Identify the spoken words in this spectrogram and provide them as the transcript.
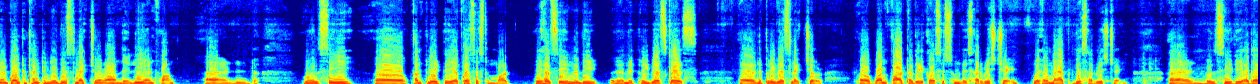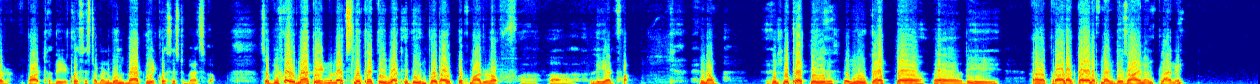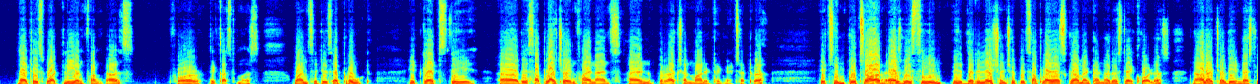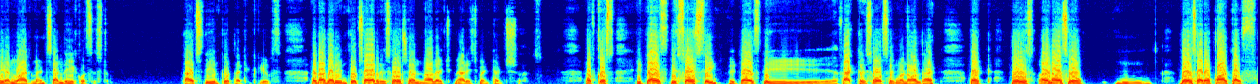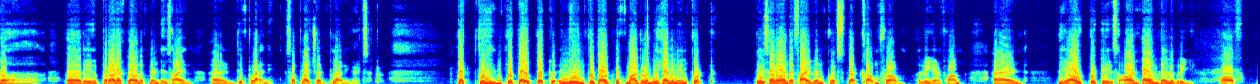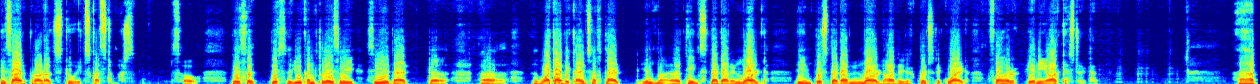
we are going to continue this lecture on the Li and Fung and we'll see uh, complete the ecosystem model. We have seen in the, in the previous case, uh, in the previous lecture, uh, one part of the ecosystem, the service chain. We have mapped the service chain and we'll see the other part of the ecosystem and we'll map the ecosystem as well. So before mapping, let's look at the what is the input output model of uh, uh, Li and Fung. You know, look at the you get uh, uh the uh, product development, design, and planning. That is what Li and Fung does for the customers. Once it is approved, it gets the uh, the supply chain finance and production monitoring, etc. Its inputs are, as we've seen, the relationship with suppliers, government and other stakeholders, knowledge of the industry environments and the ecosystem. That's the input that it gives. And other inputs are resource and knowledge management and of course, it does the sourcing, it does the factory sourcing and all that, but those and also mm, those are a part of uh, uh, the product development design and the planning supply chain planning, etc. But the input output, in the input output model, we have an input. These are all the five inputs that come from Li and Fung and the output is on time delivery of desired products to its customers. So this is, this you can clearly see that uh, uh, what are the kinds of that in, uh, things that are involved the inputs that are involved are the inputs required for any orchestrator. Uh,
